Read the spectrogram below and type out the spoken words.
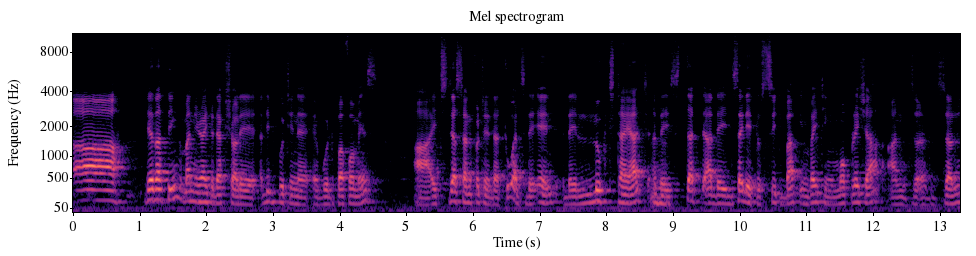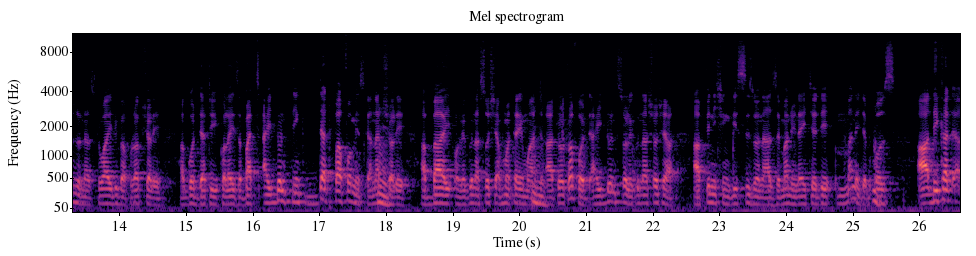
Uh, the other thing, Man United actually did put in a, a good performance. Uh, it's just unfortunate that towards the end they looked tired. and They start, uh, they decided to sit back, inviting more pressure, and uh, it's the reason as to why Liverpool actually uh, got that equalizer. But I don't think that performance can actually uh, buy Ole Gunnar Solskjaer more time at, at Old Trafford. I don't see Ole Gunnar Solskjaer uh, finishing this season as a Man United manager because. Uh, they can, uh,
